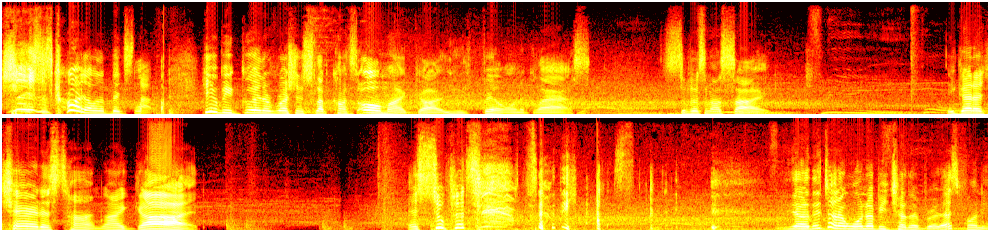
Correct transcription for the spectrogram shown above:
Jesus Christ, that was a big slap. He would be good in a Russian slap contest. Oh my god, he fell on the glass. Suplex him outside. He got a chair this time. My god. And suplex him to the. Yo, they're trying to one up each other, bro. That's funny.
